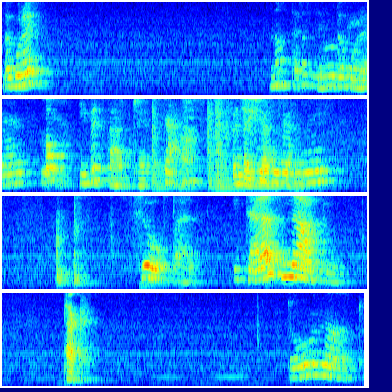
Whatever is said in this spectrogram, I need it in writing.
Do góry. No, teraz ty. No Do góry. teraz Hop. I wystarczy. Tak. Chwytaj gwiazdkę. Siadamy. Super. I teraz na dół. Tak. Tu na dół.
